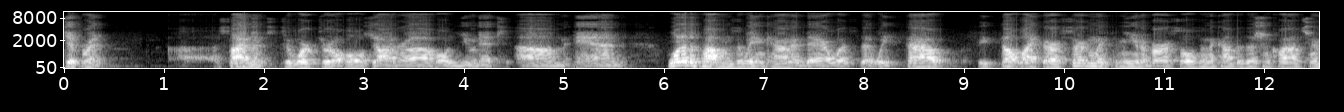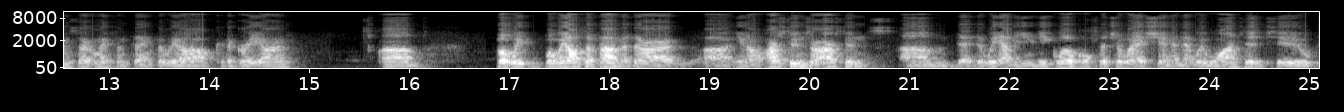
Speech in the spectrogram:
different uh, assignments to work through a whole genre, a whole unit. Um, and one of the problems that we encountered there was that we felt, we felt like there are certainly some universals in the composition classroom, certainly some things that we all could agree on. But we but we also found that there are uh, you know our students are our students. Um, that, that we have a unique local situation and that we wanted to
